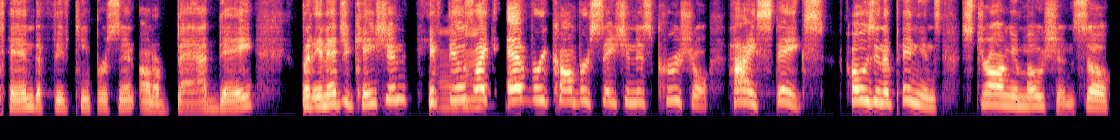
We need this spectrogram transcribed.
10 to 15% on a bad day. But in education, it feels mm-hmm. like every conversation is crucial, high stakes, opposing opinions, strong emotions. So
